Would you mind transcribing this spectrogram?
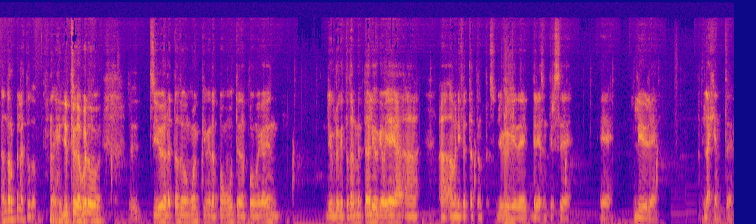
anda a romper la estatua. yo estoy de acuerdo. Eh, si yo veo la estatua de un guan que me tampoco me gusta, tampoco me cae bien, yo creo que es totalmente válido que vayáis a, a, manifestar tanto eso. Yo creo que debería sentirse eh, libre la gente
